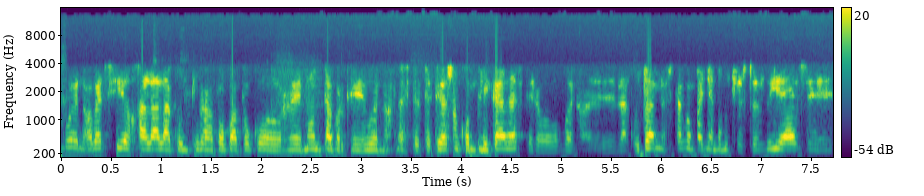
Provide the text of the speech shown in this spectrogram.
Bueno, a ver si ojalá la cultura poco a poco remonta, porque bueno, las perspectivas son complicadas, pero bueno, la cultura nos está acompañando mucho estos días, eh,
